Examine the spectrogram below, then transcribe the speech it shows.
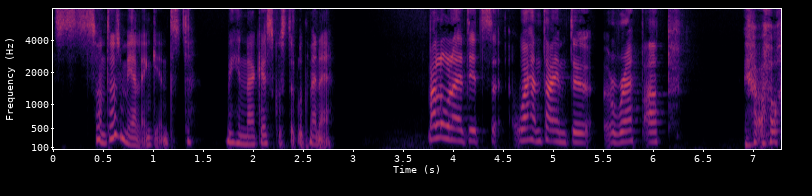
Se on tosi mielenkiintoista, mihin nämä keskustelut menee. Mä luulen, että it's vähän time to wrap up. Joo.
